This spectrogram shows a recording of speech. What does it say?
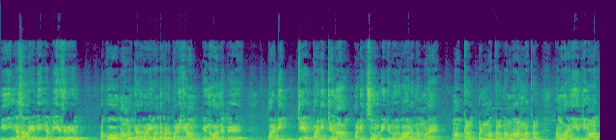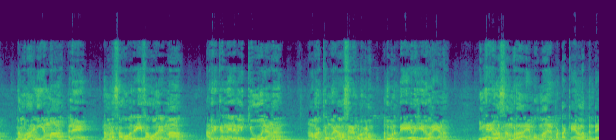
ഇന്ന സമയത്ത് ഇന്ന പി എസ് സി വരും. അപ്പോ നമ്മൾക്ക് അതുമായി ബന്ധപ്പെട്ട് പഠിക്കണം എന്ന് പറഞ്ഞിട്ട് പഠിക്ക് പഠിക്കുന്ന പഠിച്ചുകൊണ്ടിരിക്കുന്ന ഒരുപാട് നമ്മുടെ മക്കൾ പെൺമക്കൾ നമ്മുടെ ആൺമക്കൾ നമ്മുടെ അനിയത്തിമാർ നമ്മുടെ അനിയന്മാർ അല്ലേ? നമ്മുടെ സഹോദരി സഹോദരന്മാർ അവരൊക്കെ നിലവിൽ ക്യൂവിലാണ്. അവർക്കും ഒരു അവസരം കൊടുക്കണം. അതുകൊണ്ട് ദയവ് ചെയ്ത് പറയാണ് ഇങ്ങനെയുള്ള സമ്പ്രദായം ബഹുമാനപ്പെട്ട കേരളത്തിന്റെ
